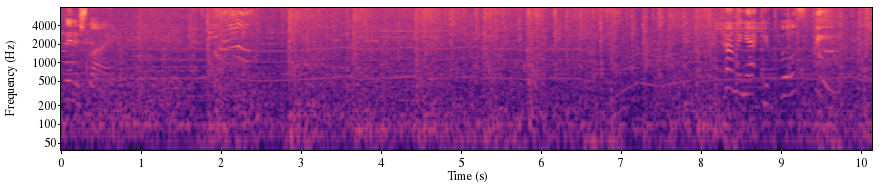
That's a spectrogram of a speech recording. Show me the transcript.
finish line. Coming at you full speed.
